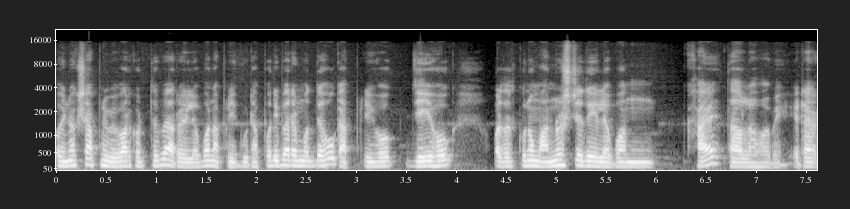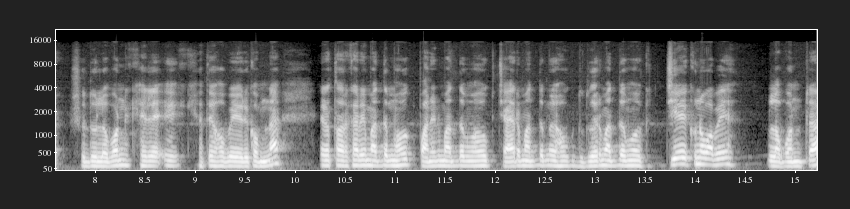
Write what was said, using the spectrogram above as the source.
ওই নকশা আপনি ব্যবহার করতে হবে। আর ওই লবণ আপনি গোটা পরিবারের মধ্যে হোক, আপনি হোক, যেই হোক, অর্থাৎ কোনো মানুষ যদি এই লবণ খায় তাহলে হবে। এটা শুধু লবণ খেলে, খেতে হবে এরকম না। এটা তরকারির মাধ্যমে হোক, পানির মাধ্যমে হোক, চায়ের মাধ্যমে হোক, দুধের মাধ্যমে হোক, যে কোনোভাবে লবণটা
